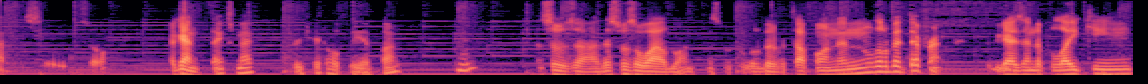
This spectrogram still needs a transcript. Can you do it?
episode. So, again, thanks, Mac. Appreciate it. Hopefully, you have fun. Mm-hmm. This was uh, this was a wild one. This was a little bit of a tough one and a little bit different. If you guys end up liking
